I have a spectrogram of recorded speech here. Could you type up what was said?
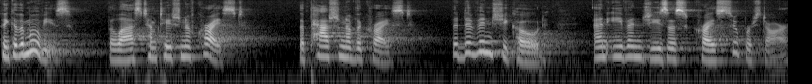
Think of the movies The Last Temptation of Christ, The Passion of the Christ, The Da Vinci Code and even Jesus Christ Superstar.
